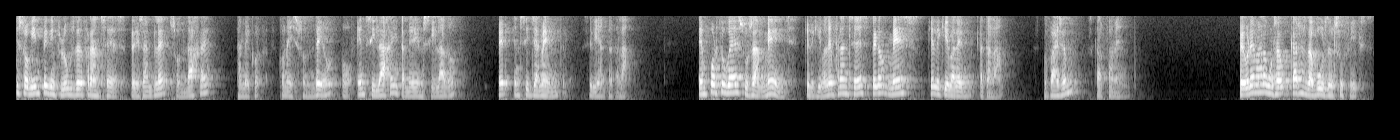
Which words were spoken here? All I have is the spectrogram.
i sovint per influx del francès, per exemple, sondaje, també coneix sondeo, o ensilaje i també ensilado, per ensitjament seria en català. En portuguès s'usa menys que l'equivalent francès, però més que l'equivalent català. Estofagen, escalfament. Veurem ara alguns casos d'abús del sufix.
